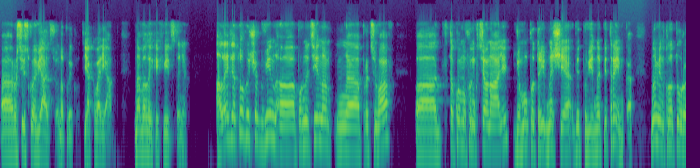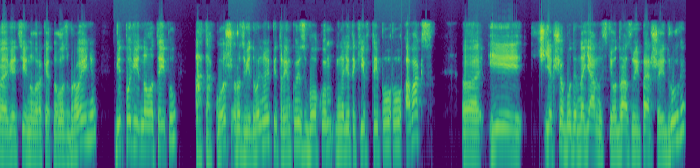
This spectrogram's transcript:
російську авіацію, наприклад, як варіант на великих відстанях. Але для того, щоб він повноцінно працював в такому функціоналі, йому потрібна ще відповідна підтримка номенклатурою авіаційного ракетного озброєння відповідного типу, а також розвідувальною підтримкою з боку літаків типу АВАКС. Е, І якщо буде в наявності одразу і перше, і друге,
